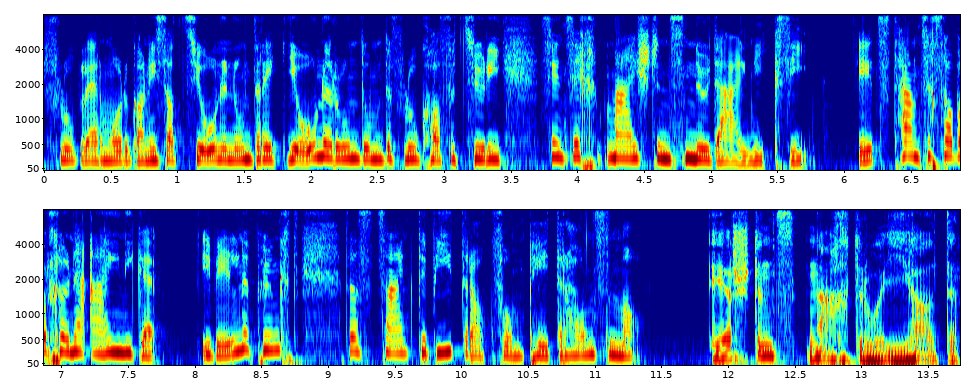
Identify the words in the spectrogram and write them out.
Die Fluglärmorganisationen und Regionen rund um den Flughafen Zürich sind sich meistens nicht einig gewesen. Jetzt haben sie sich aber einigen. In welchen Punkten? Das zeigt der Beitrag von Peter Hanselmann. Erstens Nachtruhe einhalten.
